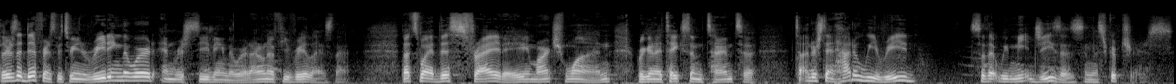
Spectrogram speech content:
There's a difference between reading the word and receiving the word. I don't know if you've realized that. That's why this Friday, March 1, we're going to take some time to, to understand how do we read so that we meet Jesus in the scriptures.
